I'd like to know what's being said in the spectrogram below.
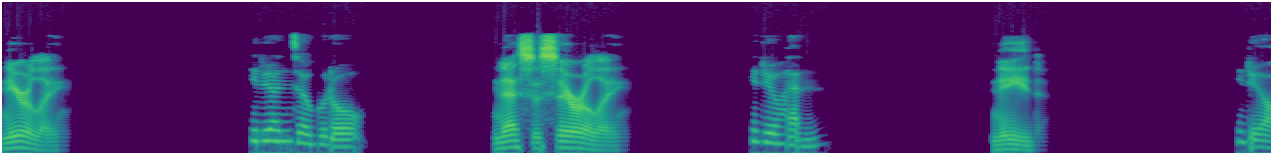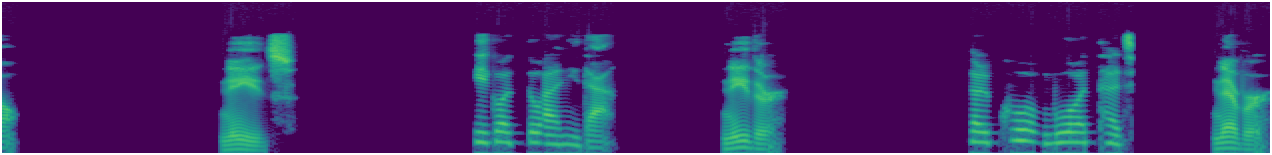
nearly, 필연적으로, necessarily, 필요한, need, 필요, needs, 이것도 아니다. neither, 결코 무엇하지, never,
